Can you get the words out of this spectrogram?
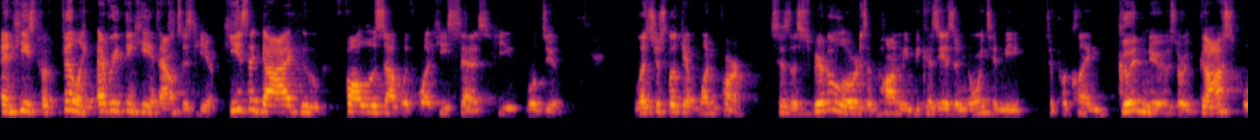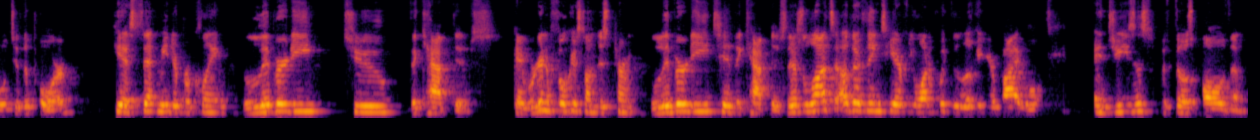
and he's fulfilling everything he announces here. He's a guy who follows up with what he says he will do. Let's just look at one part. It says, The Spirit of the Lord is upon me because he has anointed me to proclaim good news or gospel to the poor. He has sent me to proclaim liberty to the captives. Okay, we're going to focus on this term liberty to the captives. There's lots of other things here if you want to quickly look at your Bible, and Jesus fulfills all of them.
